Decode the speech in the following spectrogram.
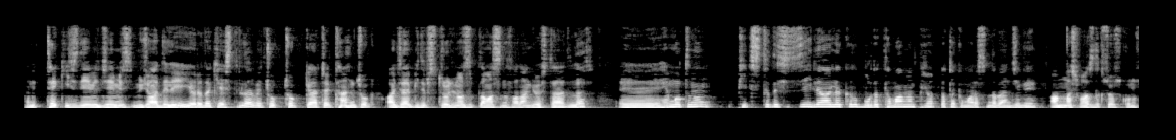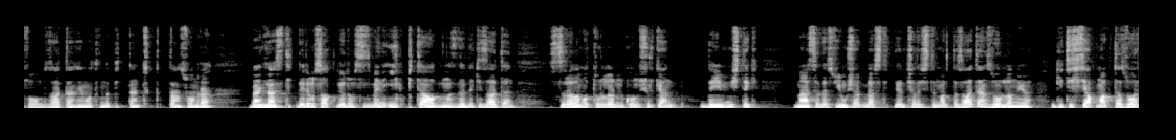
hani tek izleyebileceğimiz mücadeleyi yarıda kestiler ve çok çok gerçekten çok acayip gidip Stroll'ün o zıplamasını falan gösterdiler. Ee, Hamilton'ın pit stratejisiyle alakalı burada tamamen pilotla takım arasında bence bir anlaşmazlık söz konusu oldu. Zaten Hamilton da pitten çıktıktan sonra ben lastiklerimi saklıyordum siz beni ilk pite aldınız dedi ki zaten sıralama turlarını konuşurken değinmiştik. Mercedes yumuşak lastikleri çalıştırmakta zaten zorlanıyor. Geçiş yapmak da zor.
